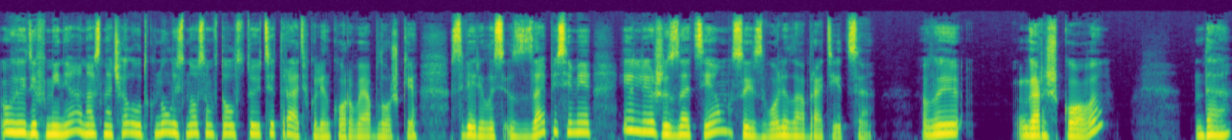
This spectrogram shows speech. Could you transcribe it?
Увидев меня, она сначала уткнулась носом в толстую тетрадь в коленкоровой обложке, сверилась с записями и лишь затем соизволила обратиться. «Вы Горшкова?» «Да»,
